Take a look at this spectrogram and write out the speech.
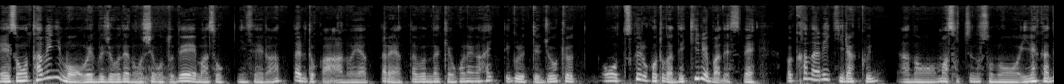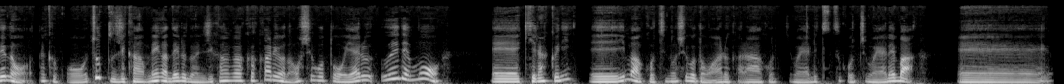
え、そのためにもウェブ上でのお仕事で、まあ、側近性があったりとか、あの、やったらやった分だけお金が入ってくるっていう状況を作ることができればですね、ま、かなり気楽、あの、まあ、そっちのその田舎での、なんかこう、ちょっと時間、芽が出るのに時間がかかるようなお仕事をやる上でも、えー、気楽に、えー、今はこっちのお仕事もあるから、こっちもやりつつ、こっちもやれば、えー、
